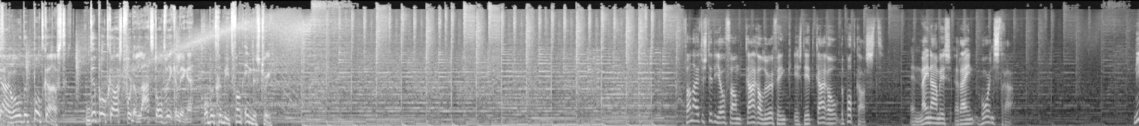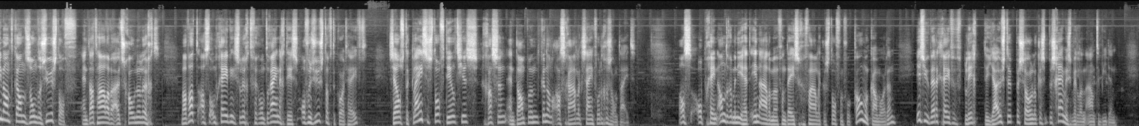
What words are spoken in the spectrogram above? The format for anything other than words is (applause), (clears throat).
Karel de Podcast. De podcast voor de laatste ontwikkelingen op het gebied van industry. Vanuit de studio van Karel Leurvink is dit Karel de Podcast. En mijn naam is Rijn Hoornstra. Niemand kan zonder zuurstof en dat halen we uit schone lucht. Maar wat als de omgevingslucht verontreinigd is of een zuurstoftekort heeft? Zelfs de kleinste stofdeeltjes, gassen en dampen kunnen al schadelijk zijn voor de gezondheid. Als op geen andere manier het inademen van deze gevaarlijke stoffen voorkomen kan worden, is uw werkgever verplicht de juiste persoonlijke beschermingsmiddelen aan te bieden.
